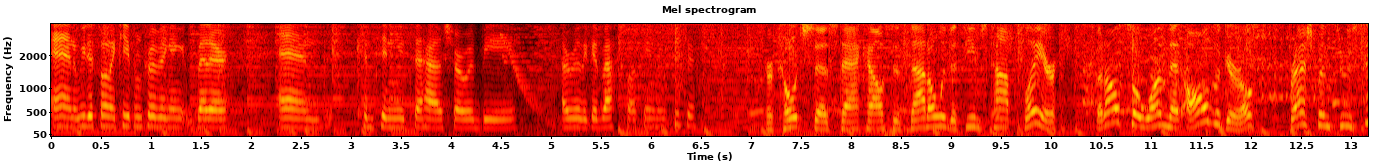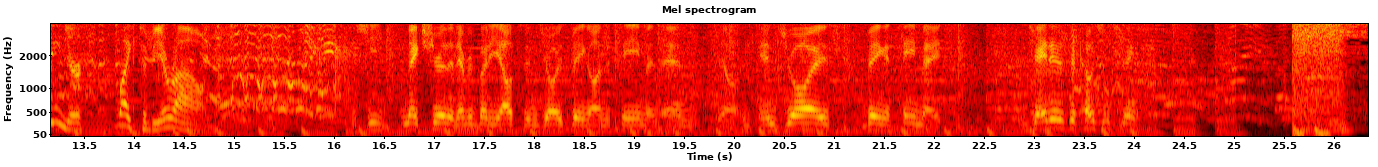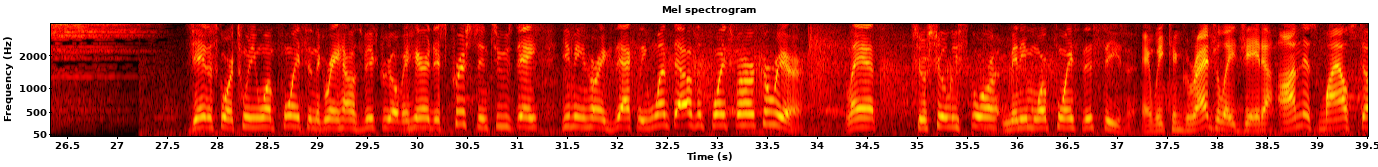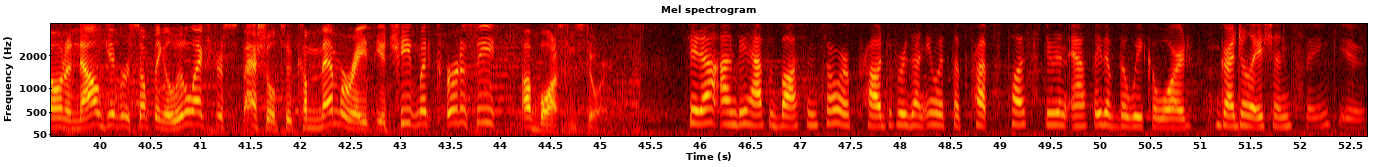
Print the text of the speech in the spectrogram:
And we just want to keep improving it better and continue to have Shorewood be a really good basketball team in the future. Her coach says Stackhouse is not only the team's top player, but also one that all the girls, freshman through senior, like to be around. She makes sure that everybody else enjoys being on the team and, and you know enjoys being a teammate. Jada is a coach's dream. Jada scored 21 points in the Greyhounds' victory over Heritage Christian Tuesday, giving her exactly 1,000 points for her career. Lance, she'll surely score many more points this season. And we congratulate Jada on this milestone and now give her something a little extra special to commemorate the achievement courtesy of Boston Store. Jada, on behalf of Boston Store, we're proud to present you with the Preps Plus Student Athlete of the Week Award. Congratulations. Thank you.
